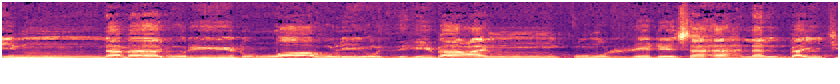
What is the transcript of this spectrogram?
إنما يريد الله ليذهب عنكم الرجس أهل البيت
